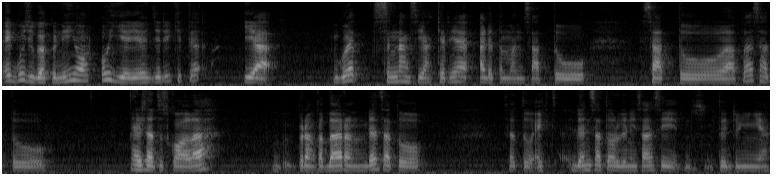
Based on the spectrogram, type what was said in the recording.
Eh gue juga ke New York. Oh iya ya jadi kita ya gue senang sih akhirnya ada teman satu satu apa satu dari satu sekolah berangkat bareng dan satu satu dan satu organisasi tentunya.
